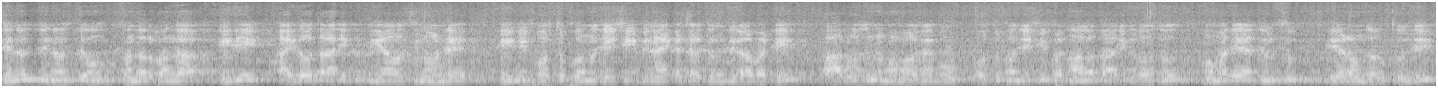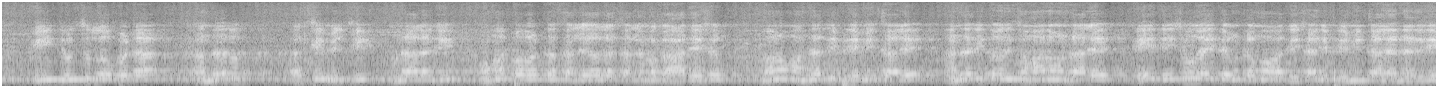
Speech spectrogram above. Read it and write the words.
جنس جنس تیوں జనోత్సవం సందర్భంగా ఇది ఐదో తారీఖు తీయాల్సిన ఉండే దీన్ని పోస్ట్ ఫోన్ చేసి వినాయక చవితి ఉంది కాబట్టి ఆ రోజును మేము పోస్ట్ ఫోన్ చేసి పద్నాలుగో తారీఖు రోజు మమ్మదయ దుల్సు తీయడం జరుగుతుంది. ఈ దుల్సు లోపల అందరూ కలిసి మెలిసి ఉండాలని మొహమ్మద్ ప్రవర్త సల్లెల సల్లెమ్మకు ఆదేశం. మనం అందరినీ ప్రేమించాలి అందరితో సమానం ఉండాలి. ఏ దేశంలో అయితే ఉంటామో ఆ దేశాన్ని ప్రేమించాలి అనేది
